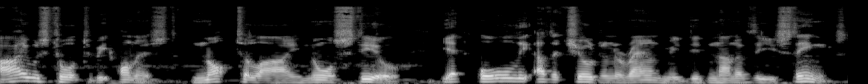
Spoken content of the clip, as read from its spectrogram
I was taught to be honest, not to lie nor steal, Yet all the other children around me did none of these things.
